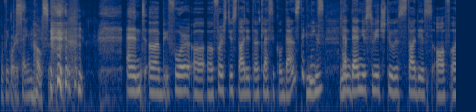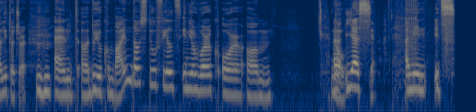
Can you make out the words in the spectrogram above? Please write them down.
of with course. the same also. and uh, before uh, uh, first you studied uh, classical dance techniques Yep. and then you switched to studies of uh, literature Mhm. and uh, do you combine those two fields in your work or um, no yes. Yeah. I mean, it's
